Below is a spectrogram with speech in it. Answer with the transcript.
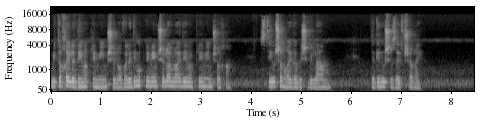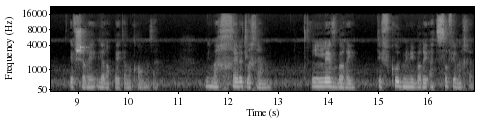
מתוך הילדים הפנימיים שלו, והילדים הפנימיים שלו הם לא הילדים הפנימיים שלך. אז תהיו שם רגע בשבילם, תגידו שזה אפשרי. אפשרי לרפא את המקום הזה. אני מאחלת לכם לב בריא, תפקוד מיני בריא עד סוף ימיכם.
